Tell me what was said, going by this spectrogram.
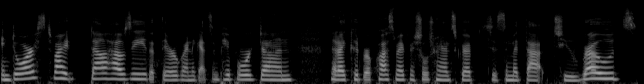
endorsed by Dalhousie, that they were going to get some paperwork done, that I could request my official transcript to submit that to Rhodes.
